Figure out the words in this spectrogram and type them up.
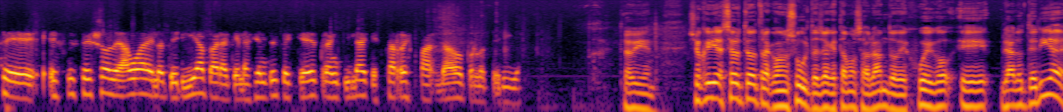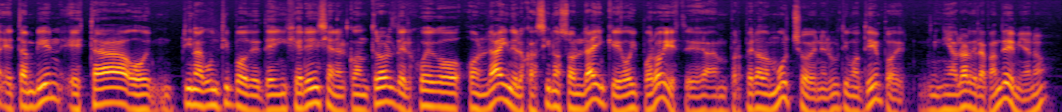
ese, sello de agua de lotería para que la gente se quede tranquila que está respaldado por lotería. Está bien. Yo quería hacerte otra consulta, ya que estamos hablando de juego. Eh, ¿La lotería eh, también está o tiene algún tipo de, injerencia en el control del juego online, de los casinos online, que hoy por hoy este, han prosperado mucho en el último tiempo, ni hablar de la pandemia, ¿no?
